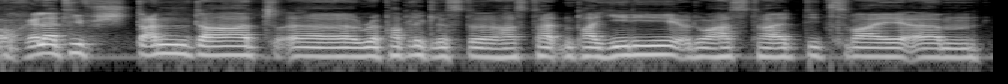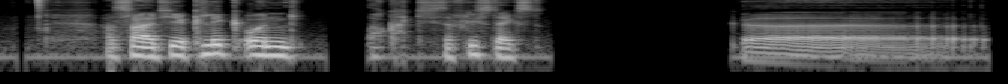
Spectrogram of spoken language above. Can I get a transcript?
Auch relativ Standard äh, Republic-Liste. Hast halt ein paar Jedi, du hast halt die zwei, ähm, hast halt hier Klick und, oh Gott, dieser Fließtext. Äh,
